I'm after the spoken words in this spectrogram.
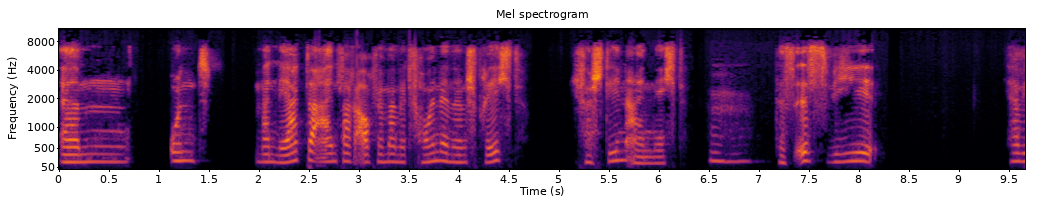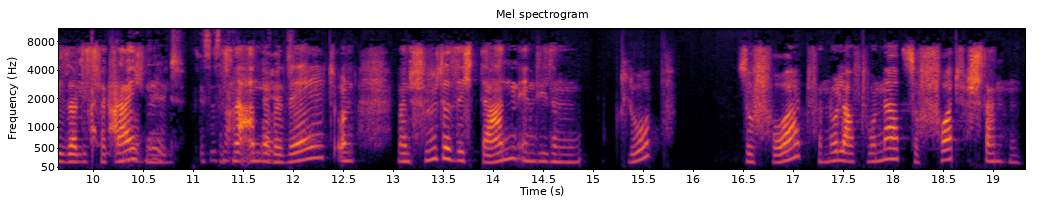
Ähm, und man merkte einfach auch, wenn man mit Freundinnen spricht, die verstehen einen nicht. Mhm. Das ist wie, ja, wie soll ich es vergleichen? Es ist, eine, eine andere Welt. Welt und man fühlte sich dann in diesem Club sofort von 0 auf 100 sofort verstanden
